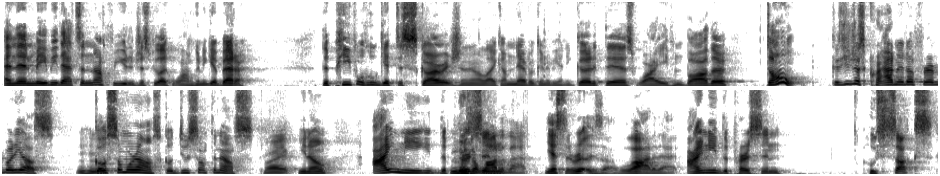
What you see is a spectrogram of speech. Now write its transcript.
And then maybe that's enough for you to just be like, well, I'm going to get better. The people who get discouraged and they're like, I'm never going to be any good at this. Why even bother? Don't, because you're just crowding it up for everybody else. Mm-hmm. Go somewhere else. Go do something else. Right. You know, I need the person. there's a lot of that. Yes, there is a lot of that. I need the person who sucks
